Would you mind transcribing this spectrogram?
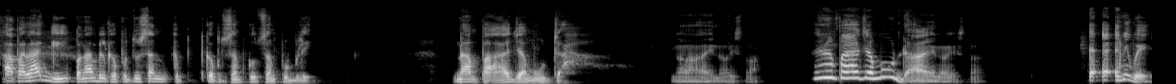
Apalagi pengambil keputusan keputusan-keputusan publik. Nampak aja mudah. No, I know it's not. Nampak aja mudah. I know it's not. Eh, eh, anyway,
